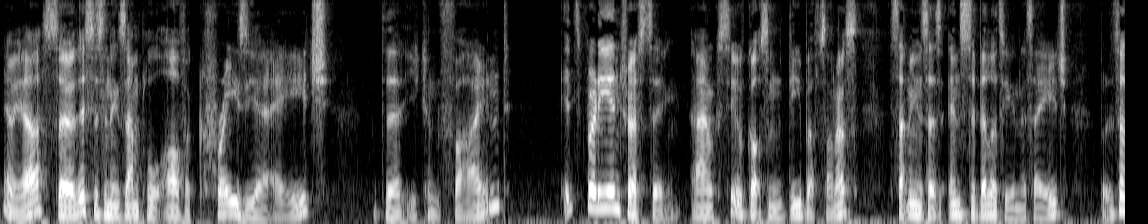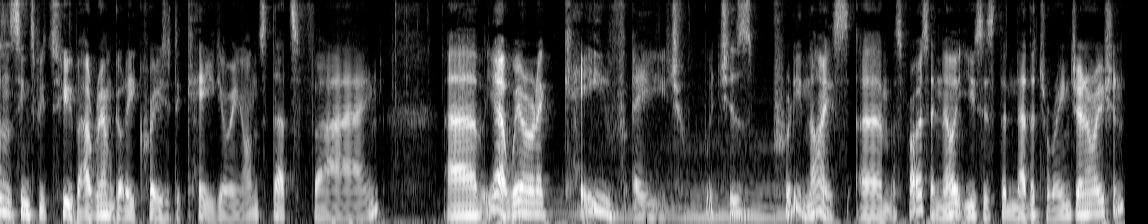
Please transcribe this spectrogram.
There we are. So this is an example of a crazier age that you can find. It's pretty interesting. Um, can see we've got some debuffs on us, so that means there's instability in this age, but it doesn't seem to be too bad. We haven't got any crazy decay going on, so that's fine. Uh, yeah, we're in a cave age, which is pretty nice. Um, as far as I know, it uses the nether terrain generation.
